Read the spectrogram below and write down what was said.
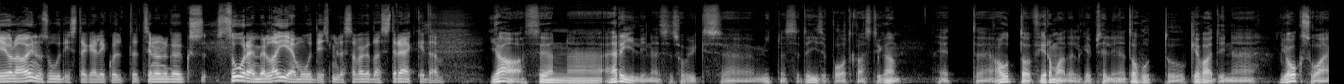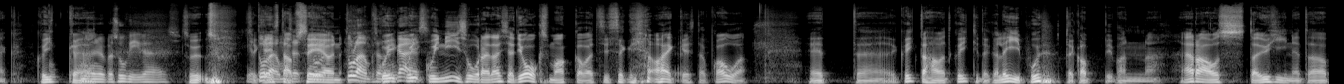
ei ole ainus uudis tegelikult, et siin on ka üks suurem ja laiem uudis, millest sa väga tahtsid rääkida. jaa, see on äh, äriline, see sobiks äh, mitmesse teise podcast'i ka, et äh, autofirmadel käib selline tohutu kevadine jooksuaeg, kõik meil on juba suvi käes. see, see tulemused- kestab, see on, kui, kui kui nii suured asjad jooksma hakkavad, siis see aeg kestab kaua. et kõik tahavad kõikidega leibu ühte kappi panna, ära osta, ühineda,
